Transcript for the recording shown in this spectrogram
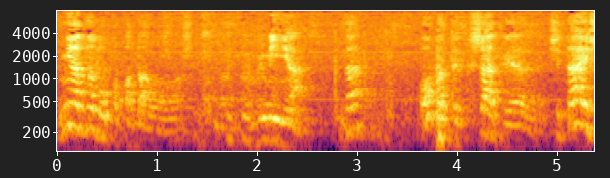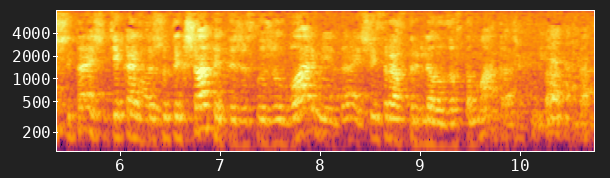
ни одного попадало в меня. Да? Оба ты кшатрия читаешь, читаешь, и тебе кажется, что ты кшатрий, ты же служил в армии, да, и шесть раз стрелял из автомата. Да, да.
